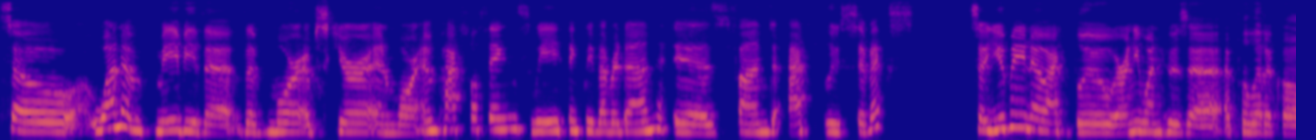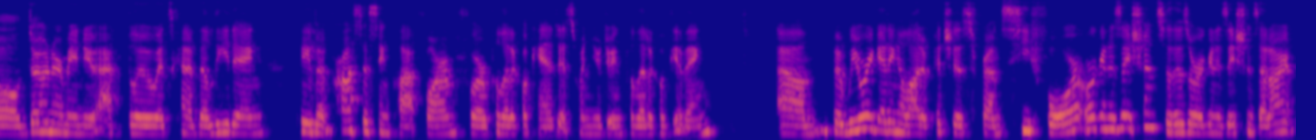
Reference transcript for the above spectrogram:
so one of maybe the the more obscure and more impactful things we think we've ever done is fund ActBlue civics. So you may know ActBlue or anyone who's a, a political donor may know ActBlue. It's kind of the leading payment processing platform for political candidates when you're doing political giving. Um, but we were getting a lot of pitches from C4 organizations. So those are organizations that aren't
